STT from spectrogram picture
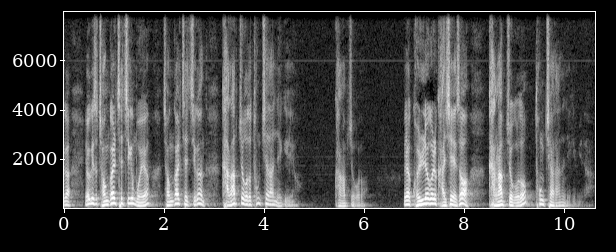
그러니까 여기서 정갈 채찍이 뭐예요? 정갈 채찍은 강압적으로 통치하라는 얘기예요. 강압적으로. 그러니까 권력을 가시해서 강압적으로 통치하라는 얘기입니다.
